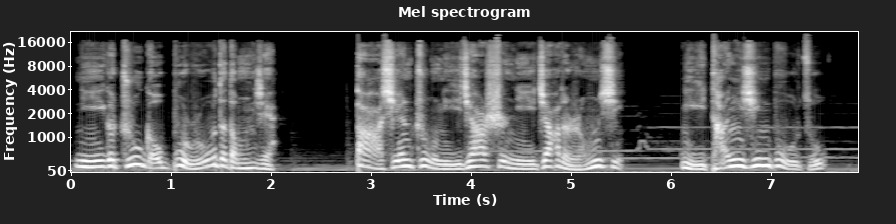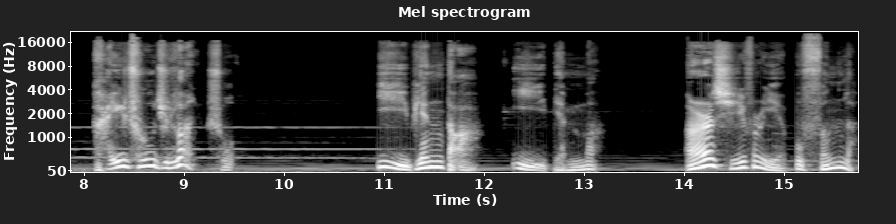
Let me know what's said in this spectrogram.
你一个猪狗不如的东西！大仙住你家是你家的荣幸，你贪心不足，还出去乱说。”一边打一边骂，儿媳妇也不分了，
